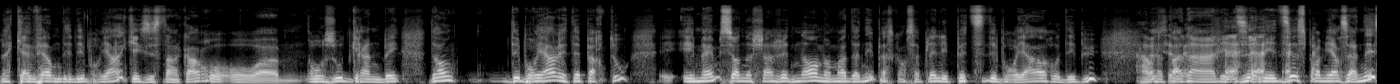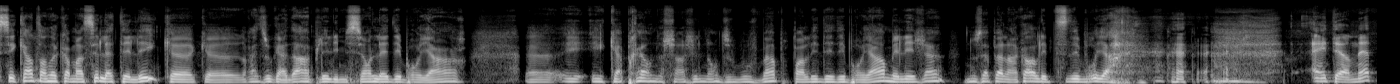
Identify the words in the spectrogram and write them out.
la caverne des débrouillards qui existe encore au, euh, au, zoo de Grande-Bay. Donc, débrouillards étaient partout. Et, même si on a changé de nom à un moment donné, parce qu'on s'appelait les petits débrouillards au début, ah euh, pendant les dix, premières années, c'est quand on a commencé la télé que, que Radio-Canada a appelé l'émission Les débrouillards. Euh, et, qu'après, on a changé le nom du mouvement pour parler des débrouillards, mais les gens nous appellent encore les petits débrouillards. Internet,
